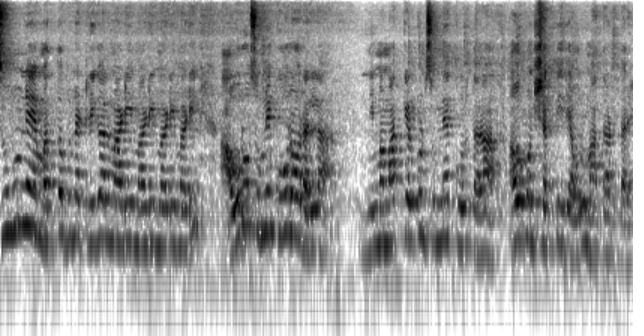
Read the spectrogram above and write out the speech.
ಸುಮ್ಮನೆ ಮತ್ತೊಬ್ಬನ ಟ್ರಿಗಲ್ ಮಾಡಿ ಮಾಡಿ ಮಾಡಿ ಮಾಡಿ, ಅವರು ಸುಮ್ಮನೆ ಕೂರೋರಲ್ಲ. ನಿಮ್ಮ ಮಾತು ಕೇಳ್ಕೊಂಡು ಸುಮ್ಮನೆ ಕೂರ್ತಾರ? ಅವ್ರಿಗೊಂದು ಶಕ್ತಿ ಇದೆ, ಅವರು ಮಾತಾಡ್ತಾರೆ.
